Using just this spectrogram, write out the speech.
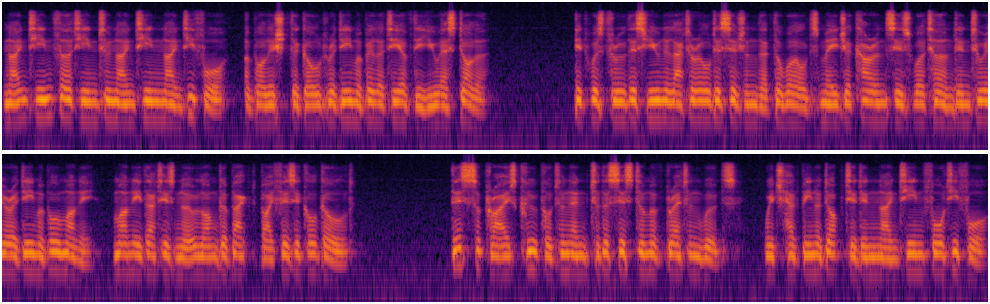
1913 to 1994, abolished the gold redeemability of the U.S. dollar. It was through this unilateral decision that the world's major currencies were turned into irredeemable money, money that is no longer backed by physical gold. This surprise coup put an end to the system of Bretton Woods, which had been adopted in 1944.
